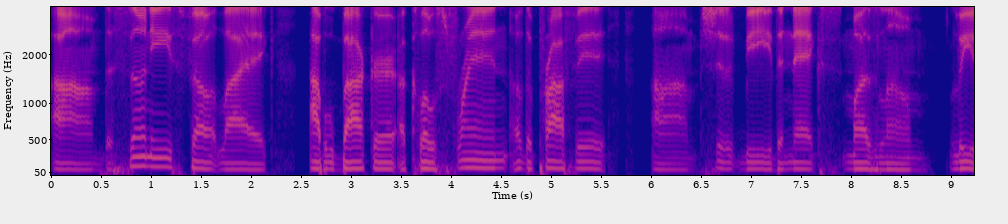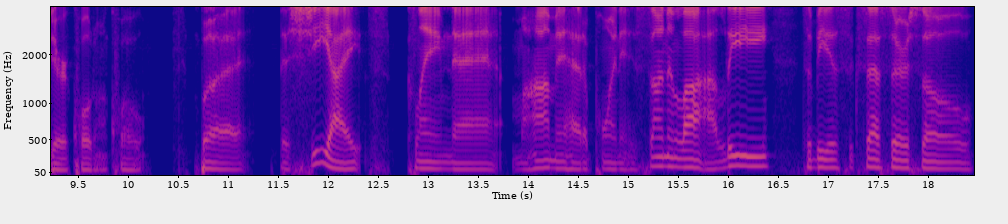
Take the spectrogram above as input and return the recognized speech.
mhm. um, the Sunnis felt like Abu Bakr, a close friend of the Prophet, um, should be the next Muslim leader, quote unquote. But the Shiites claim that Muhammad had appointed his son-in-law Ali to be his successor, so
